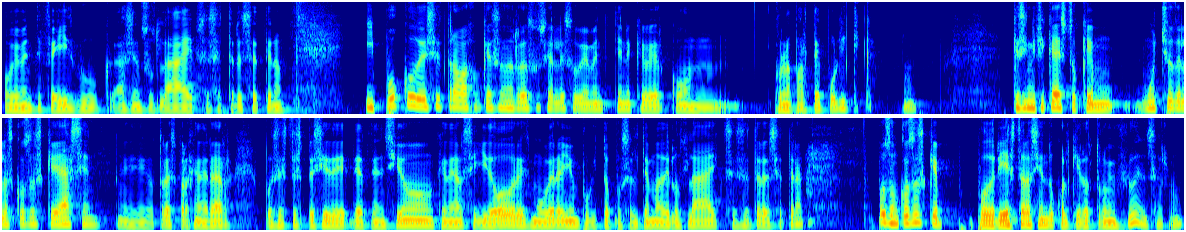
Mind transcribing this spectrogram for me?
obviamente Facebook, hacen sus lives, etcétera, etcétera. Y poco de ese trabajo que hacen en redes sociales obviamente tiene que ver con, la parte política. ¿Qué significa esto? Que muchas de las cosas que hacen, eh, otra vez para generar pues esta especie de, atención, generar seguidores, mover ahí un poquito pues el tema de los likes, etcétera, etcétera, pues son cosas que podría estar haciendo cualquier otro influencer, ¿no?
